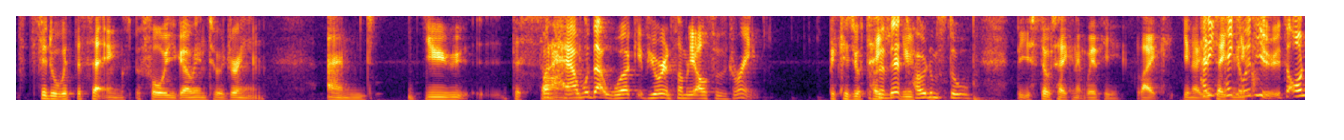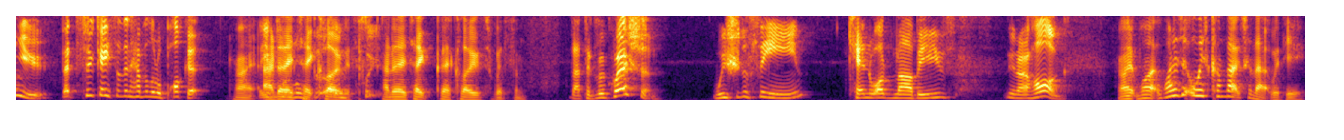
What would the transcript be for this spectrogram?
fiddle with the settings before you go into a dream, and you decide. but how would that work if you're in somebody else's dream because you're because taking their you, totem's still but you're still taking it with you. Like you know, How do you take it with you? It's on you. That suitcase doesn't have a little pocket. Right. How do they take clothes? put- How do they take their clothes with them? That's a good question. We should have seen Ken Watanabe's, you know, hog. Right. Why? Why does it always come back to that with you?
